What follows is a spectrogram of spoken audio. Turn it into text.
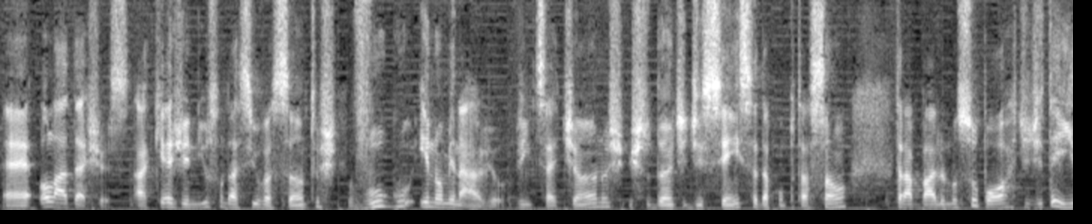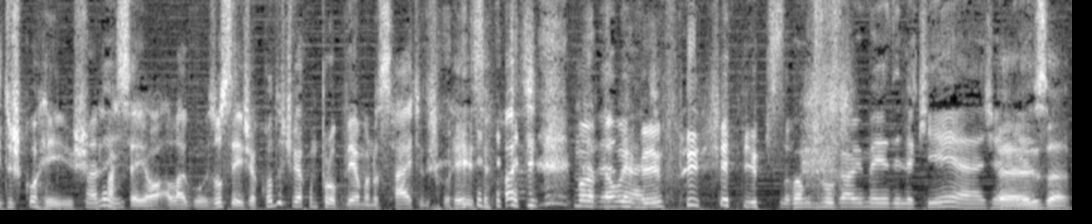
é, Olá, Dashers. Aqui é Genilson da Silva Santos, vulgo inominável, 27 anos, estudante de ciência da computação, trabalho no suporte de TI dos Correios, Maceió, Alagoas. Ou seja, quando eu estiver com problema no site dos Correios, você pode mandar é um e-mail pro Gerilson. Vamos divulgar o e-mail dele aqui, é, é exato.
